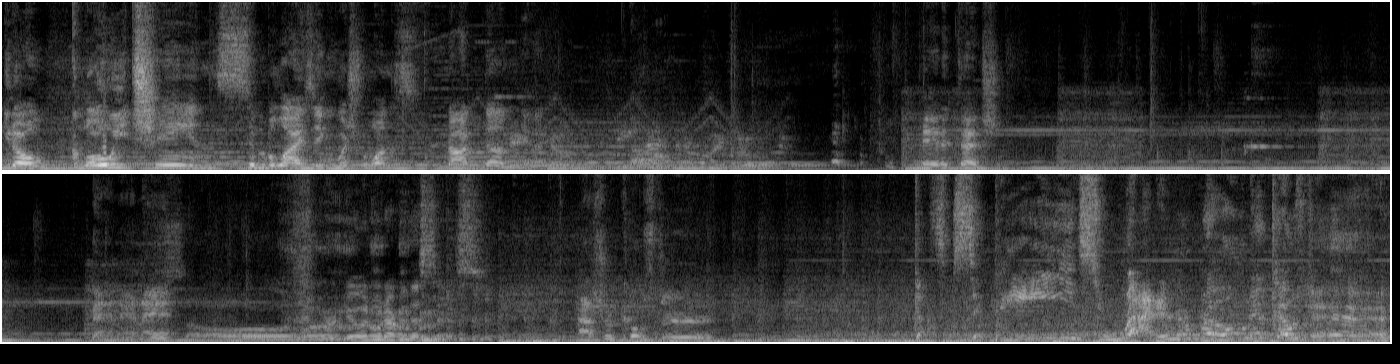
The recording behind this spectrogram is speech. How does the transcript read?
you know glowy chains symbolizing which one's not done yet. No. paying attention. Banana. So we're doing whatever this is. Astro Coaster. Got some sick beats riding a roller coaster.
